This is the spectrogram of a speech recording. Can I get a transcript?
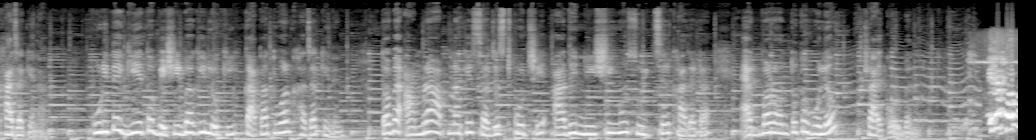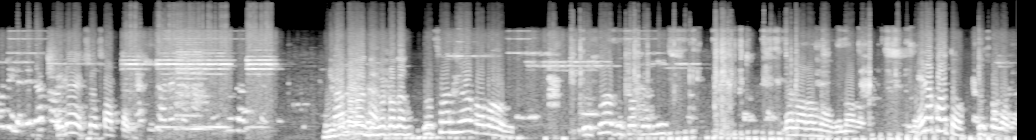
খাজা কেনা। পুরীতে গিয়ে তো বেশিরভাগই লোকই কাকাতুয়ার খাজা কেনেন। তবে আমরা আপনাকে সাজেস্ট করছি আদি নৃসিংহ সুইটসের খাজাটা একবার অন্তত হলেও ট্রাই করবেন। এটা কত দিলে? এটা একশো ষাট টাকা। দুশো টাকা। দুশো টাকা দুশো নিয়ে ভালো হবে। দুশো দুশো চল্লিশ। নরম হবে নরম। এটা কত? দুশো টাকা।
